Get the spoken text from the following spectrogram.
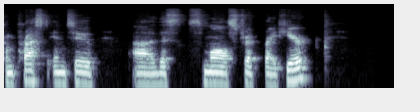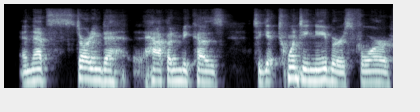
compressed into uh, this small strip right here. And that's starting to happen because to get 20 neighbors for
